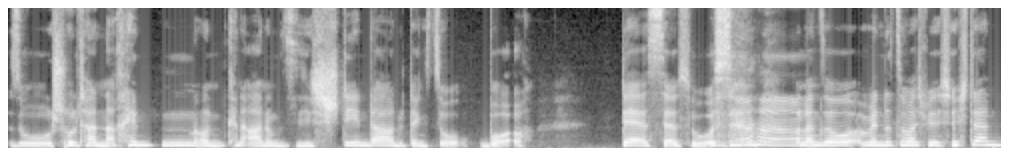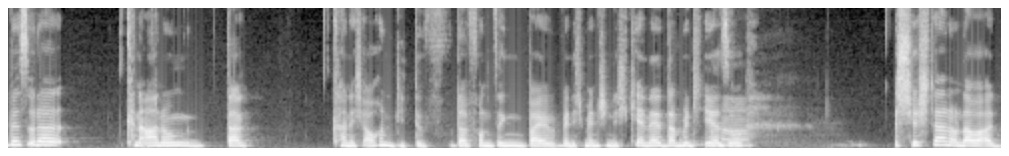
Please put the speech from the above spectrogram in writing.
so Schultern nach hinten und keine Ahnung, sie stehen da und du denkst so, boah, der ist selbstbewusst. und dann so, wenn du zum Beispiel schüchtern bist oder keine Ahnung, da kann ich auch ein Lied dav- davon singen, weil wenn ich Menschen nicht kenne, dann bin ich eher so Aha. schüchtern und aber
